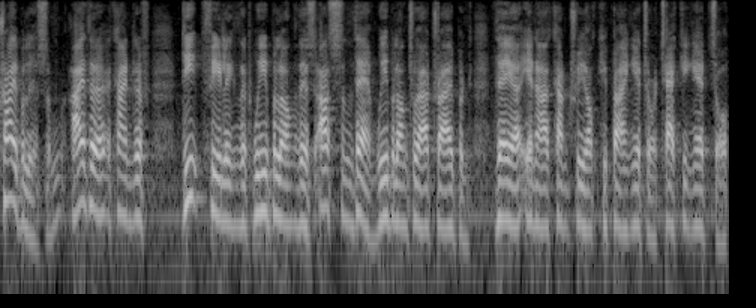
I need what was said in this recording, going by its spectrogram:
tribalism, either a kind of deep feeling that we belong, there's us and them, we belong to our tribe and they are in our country occupying it or attacking it or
